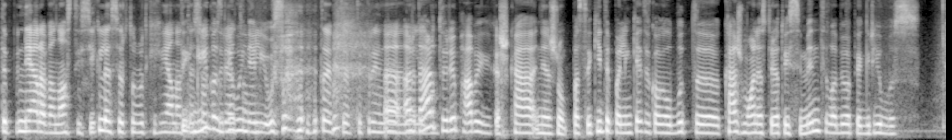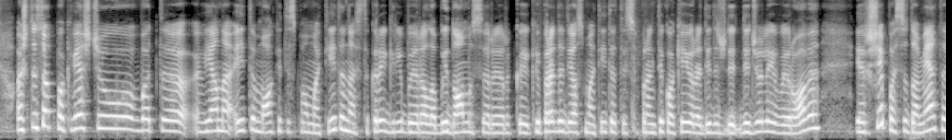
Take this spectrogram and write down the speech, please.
taip nėra vienos taisyklės ir turbūt kiekvieno tai grybas grybui nelygus. taip, taip, tikrai ne. Ar dar turi pabaigai kažką, nežinau, pasakyti, palinkėti, ko galbūt, ką žmonės turėtų įsiminti labiau apie grybus? Aš tiesiog pakvieščiau vat, vieną eiti mokytis pamatyti, nes tikrai grybai yra labai įdomus ir, ir kai, kai pradedi juos matyti, tai supranti, kokia yra didž, didžiulė įvairovė. Ir šiaip pasidomėti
